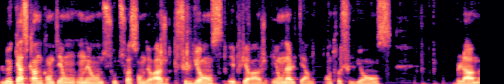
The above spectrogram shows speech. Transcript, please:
le casse-crâne quand en- on est en dessous de 60 de rage, fulgurance et puis rage, et on alterne entre fulgurance, blâme,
